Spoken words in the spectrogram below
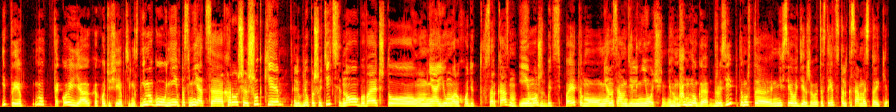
и ты. Ну, такой я хохочущий оптимист. Не могу не посмеяться. Хорошие шутки, люблю пошутить, но бывает, что у меня юмор уходит в сарказм, и, может быть, поэтому у меня на самом деле не очень много друзей, потому что не все выдерживают. Остаются только самые стойкие.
